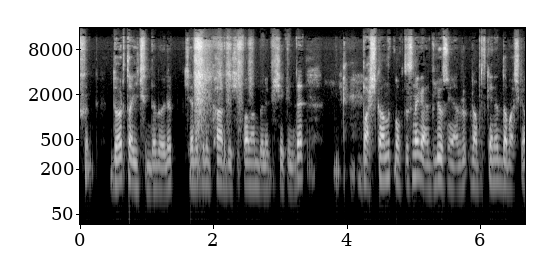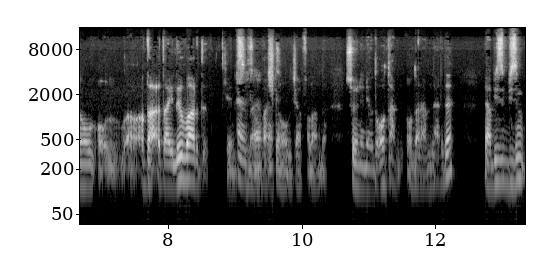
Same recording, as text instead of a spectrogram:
4 ay içinde böyle Kennedy'nin kardeşi falan böyle bir şekilde başkanlık noktasına geldi. Biliyorsun yani Robert Kennedy de başkan ol, ol- ada- adaylığı vardı kendisine Evet, evet, başkan olacağı falan da söyleniyordu o, dönem, o dönemlerde. Ya biz bizim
